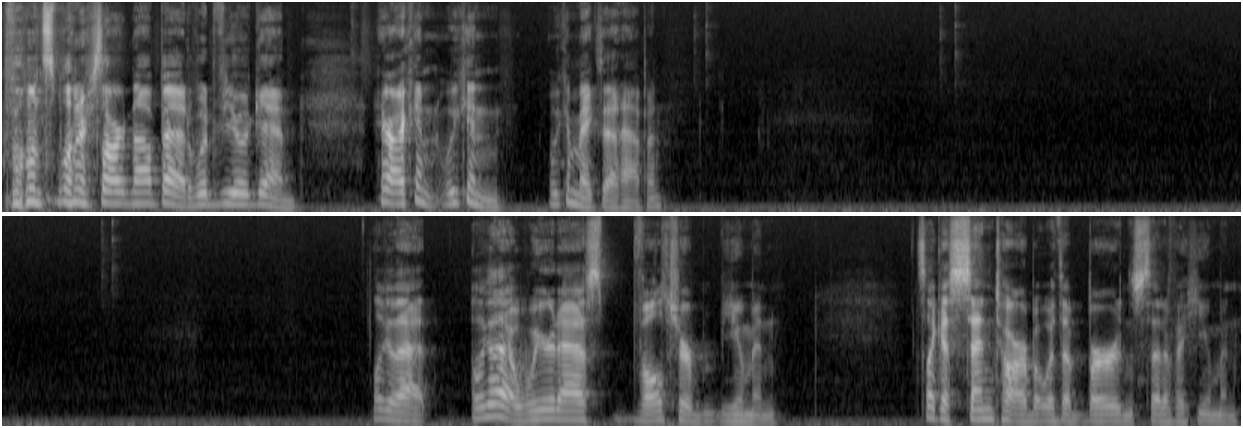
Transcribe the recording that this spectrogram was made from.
Bone Splinter's art not bad. Wood view again. Here, I can we can we can make that happen. Look at that. Look at that weird ass vulture human. It's like a centaur but with a bird instead of a human.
